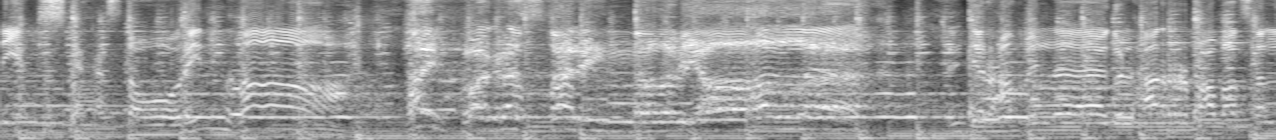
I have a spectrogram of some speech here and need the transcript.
Yes, jeg kan stå din ha حيفا كريستالين الريال الدرهم النادو الحرب بصل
